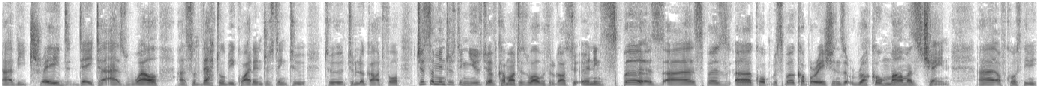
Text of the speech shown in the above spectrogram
uh, the trade data as well. Uh, so that will be quite interesting to, to, to look out for. Just some interesting news to have come out as well with regards to earnings. Spurs, uh, Spurs, uh, Corp- Spur Corporation's RocoMamas chain, uh, of course, the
